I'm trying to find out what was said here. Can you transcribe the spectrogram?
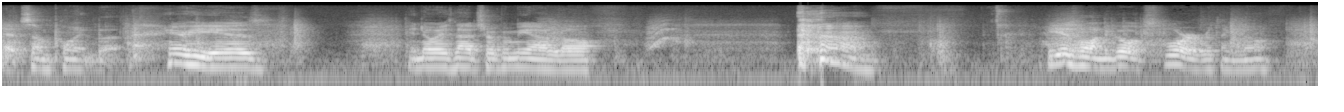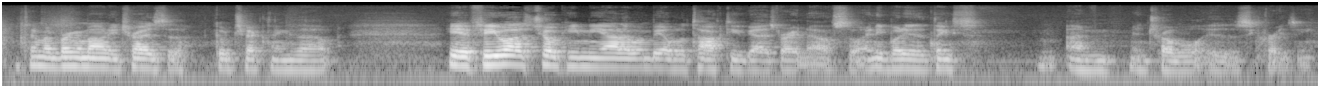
at some point, but here he is. You know he's not choking me out at all. he is wanting to go explore everything though. Every time I bring him out, he tries to go check things out. If he was choking me out, I wouldn't be able to talk to you guys right now. So anybody that thinks I'm in trouble is crazy.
